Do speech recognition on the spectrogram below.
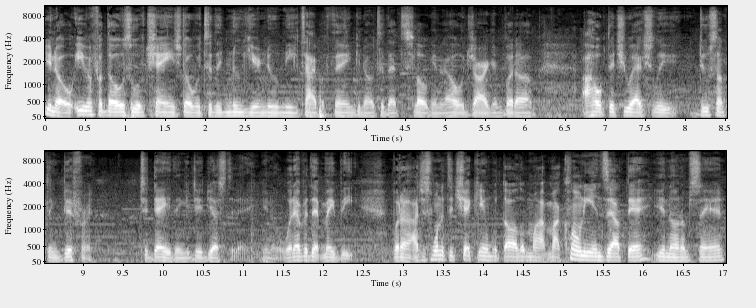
you know, even for those who have changed over to the new year, new me type of thing, you know, to that slogan and the whole jargon. But uh, I hope that you actually do something different today than you did yesterday, you know, whatever that may be. But uh, I just wanted to check in with all of my, my clonians out there, you know what I'm saying?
